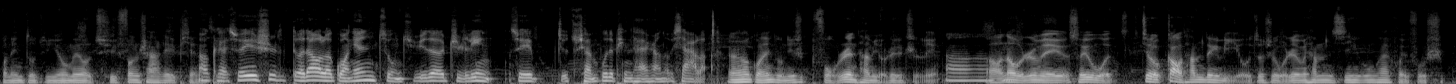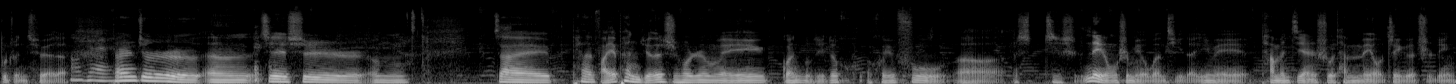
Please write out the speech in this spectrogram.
广电总局有没有去封杀这个片子 OK，所以是得到了广电总局的指令，所以就全部的平台上都下了。然后广电总局是否认他们有这个指令。嗯，哦，那我认为，所以我就告他们这个理由，就是我认为他们的信息公开回复是不准确的。OK，当然，就是嗯、这是嗯，在判法院判决的时候，认为管理总局的回回复呃，是这是内容是没有问题的，因为他们既然说他们没有这个指令，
